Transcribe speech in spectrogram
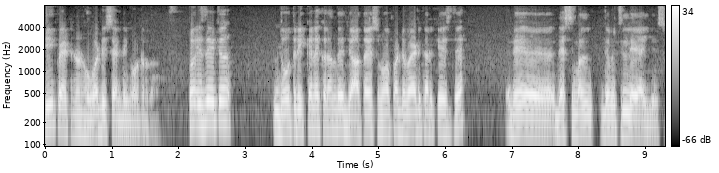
ਕੀ ਪੈਟਰਨ ਹੋਊਗਾ ਡਿਸੈਂਡਿੰਗ ਆਰਡਰ ਦਾ ਤਾਂ ਇਸ ਦੇ ਵਿੱਚ ਦੋ ਤਰੀਕੇ ਨੇ ਕਰਨ ਦੇ ਜਾਂ ਤਾਂ ਇਸ ਨੂੰ ਆਪਾਂ ਡਿਵਾਈਡ ਕਰਕੇ ਇਸ ਦੇ डेसीमल ले आईए इस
